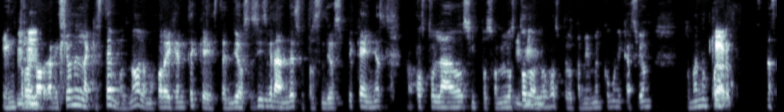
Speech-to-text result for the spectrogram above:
dentro de la organización en la que estemos, ¿no? A lo mejor hay gente que está en diócesis grandes, otras en diócesis pequeñas, apostolados y pues son los todólogos, pero también en comunicación, tomando en cuenta estas,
